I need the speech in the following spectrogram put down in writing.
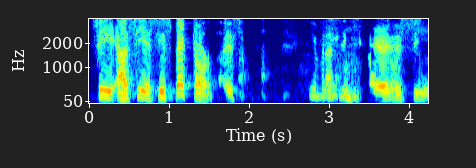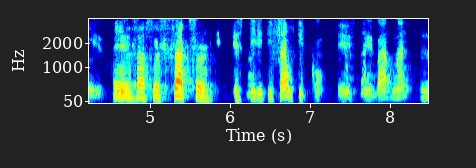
sí, así es, Inspector, eso. Infraestructura. Eh, sí, Infrastructure. espiritifláutico. Este, Batman mm,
